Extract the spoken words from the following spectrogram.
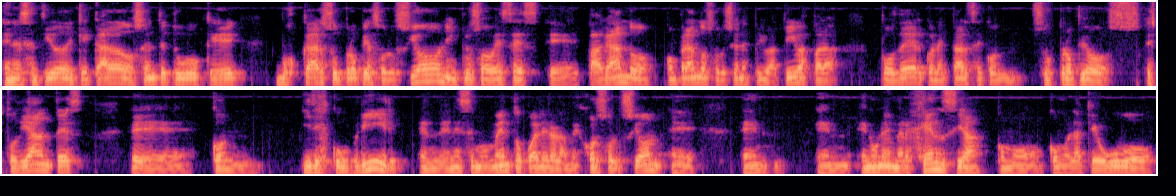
el sentido de que cada docente tuvo que buscar su propia solución, incluso a veces pagando, comprando soluciones privativas para poder conectarse con sus propios estudiantes, con y descubrir en, ese momento cuál era la mejor solución eh, en, una emergencia como, como, la que hubo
